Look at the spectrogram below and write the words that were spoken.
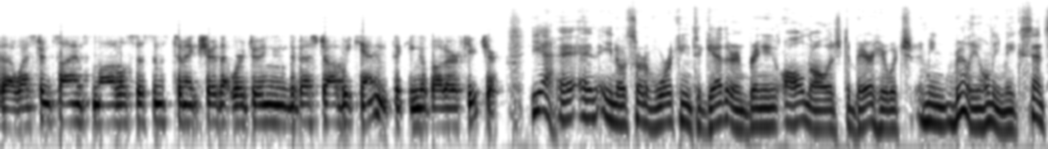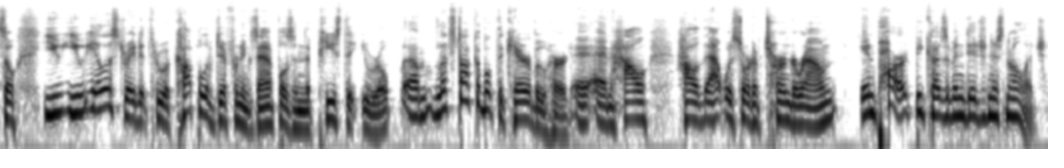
uh, Western science model systems to make sure that we're doing the best job we can thinking about our future. Yeah, and, and, you know, sort of working together and bringing all knowledge to bear here, which I mean, really only makes sense. So you you illustrate it through a couple of different examples in the piece that you wrote. Um, let's talk about the caribou herd and, and how how that was sort of turned around in part because of Indigenous knowledge.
